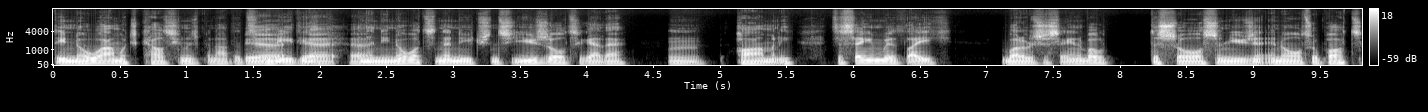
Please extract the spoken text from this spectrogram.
they know how much calcium has been added to Yeah, the media, yeah, yeah. and then you know what's in the nutrients. You use all together, Mm. harmony. It's the same with like what I was just saying about the source and using it in autopots.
